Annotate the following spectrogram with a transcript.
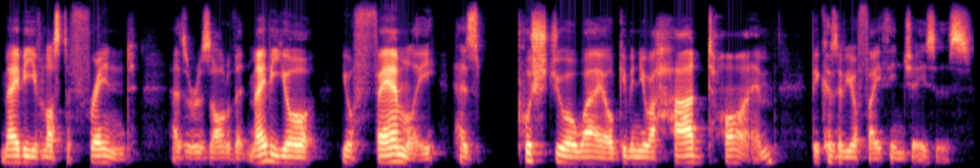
Maybe you've lost a friend as a result of it. Maybe your, your family has pushed you away or given you a hard time because of your faith in Jesus.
